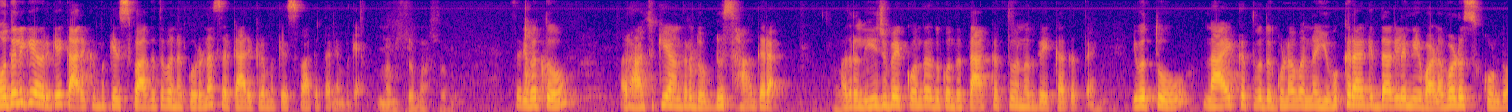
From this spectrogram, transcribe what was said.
ಮೊದಲಿಗೆ ಅವರಿಗೆ ಕಾರ್ಯಕ್ರಮಕ್ಕೆ ಸ್ವಾಗತವನ್ನು ಕೋರೋಣ ಸರ್ ಕಾರ್ಯಕ್ರಮಕ್ಕೆ ಸ್ವಾಗತ ನಿಮಗೆ. ನಮಸ್ತೆ ಮಾಸ್ಟರ್. ಸರ್ ಇವತ್ತು ರಾಜಕೀಯ ಅಂದ್ರೆ ದೊಡ್ಡ ಸಾಗರ. ಅದರಲ್ಲಿ ಈಜಬೇಕು ಅಂದ್ರೆ ಅದಕ್ಕೊಂದು ತಾಕತ್ತು ಅನ್ನೋದು ಬೇಕಾಗುತ್ತೆ. ಇವತ್ತು ನಾಯಕತ್ವದ ಗುಣವನ್ನು ಯುವಕರಾಗಿದ್ದಾಗಲೇ ನೀವು ಅಳವಡಿಸ್ಕೊಂಡು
